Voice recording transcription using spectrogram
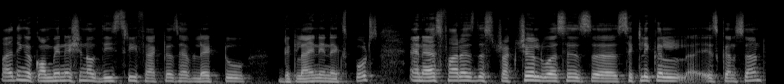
So I think a combination of these three factors have led to decline in exports. And as far as the structural versus uh, cyclical is concerned,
